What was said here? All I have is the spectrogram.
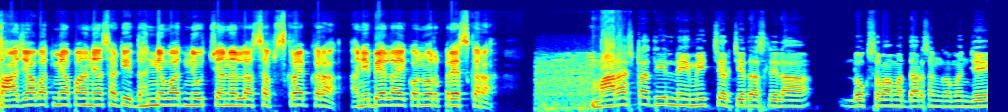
ताज्या बातम्या पाहण्यासाठी धन्यवाद न्यूज चॅनलला सबस्क्राईब करा आणि बेल आयकॉनवर प्रेस करा. महाराष्ट्रातील नेहमीच चर्चेत असलेला लोकसभा मतदारसंघ म्हणजे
